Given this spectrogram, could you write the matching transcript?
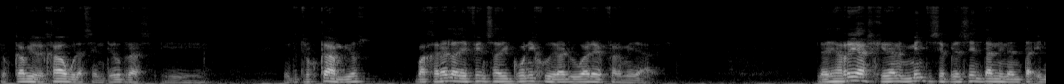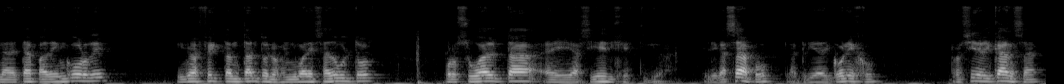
los cambios de jaulas, entre, otras, eh, entre otros cambios, bajará la defensa del conejo y dará lugar a enfermedades. Las diarreas generalmente se presentan en la, en la etapa de engorde y no afectan tanto a los animales adultos, por su alta eh, acidez digestiva. El gazapo, la cría del conejo, recién alcanza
